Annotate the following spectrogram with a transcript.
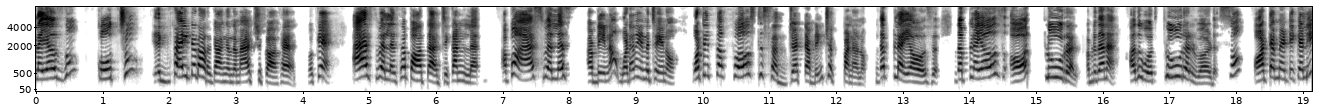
பிளேயர்ஸும் கோச்சும் எக்ஸைட்டடா இருக்காங்க இந்த மேட்சுக்காக ஓகே ஆஸ் வெல் அஸ் பார்த்தாச்சு கண்ணுல. அப்போ ஆஸ் வெல் அஸ் அப்படின்னா உடனே என்ன செய்யணும்? What is the first subject அப்படின்னு செக் பண்ணணும். The players the players are plural அப்படிதானே? அது ஒரு plural word so automatically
